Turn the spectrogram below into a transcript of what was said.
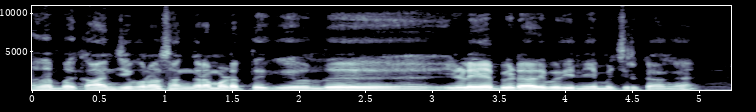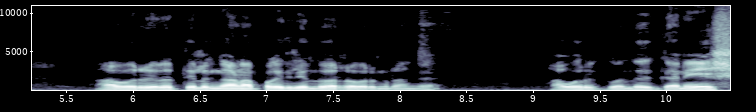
அதான் இப்போ காஞ்சிபுரம் சங்கர மடத்துக்கு வந்து இளைய பீடாதிபதி நியமிச்சிருக்காங்க. அவர் ஏதோ தெலுங்கானா பகுதியிலேருந்து வர்றவருங்கிறாங்க. அவருக்கு வந்து கணேஷ்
